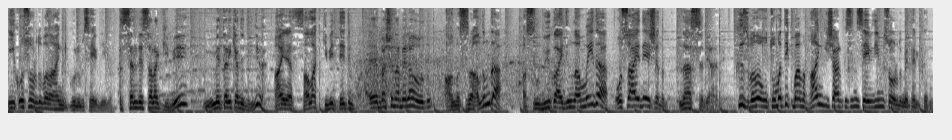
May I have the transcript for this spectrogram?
İlk o sordu bana hangi grubu sevdiğimi. Sen de salak gibi Metallica dedin değil mi? Aynen salak gibi dedim. E, başına bela oldu. Almasını aldım da asıl büyük aydınlanmayı da o sayede yaşadım. Nasıl yani? Kız bana otomatikman hangi şarkısını sevdiğimi sordu Metallica'nın.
